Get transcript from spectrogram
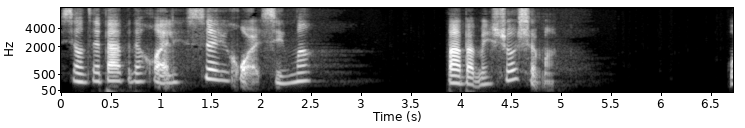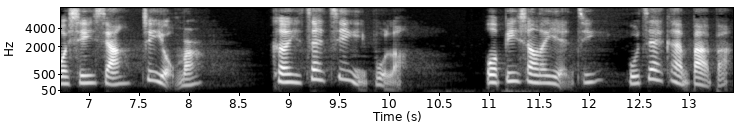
想在爸爸的怀里睡一会儿，行吗？爸爸没说什么。我心想，这有门，可以再进一步了。我闭上了眼睛，不再看爸爸。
